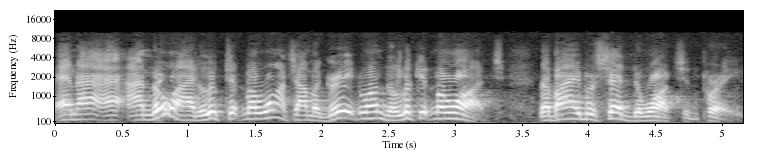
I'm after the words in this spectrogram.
And I, I know I looked at my watch. I'm a great one to look at my watch. The Bible said to watch and pray.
